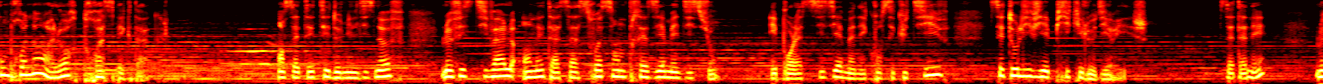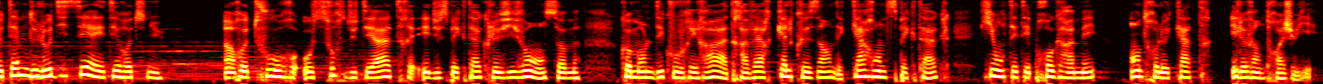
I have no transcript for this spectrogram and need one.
comprenant alors trois spectacles. En cet été 2019, le festival en est à sa 73e édition. Et pour la sixième année consécutive, c'est Olivier Pi qui le dirige. Cette année, le thème de l'Odyssée a été retenu. Un retour aux sources du théâtre et du spectacle vivant, en somme, comme on le découvrira à travers quelques-uns des 40 spectacles qui ont été programmés entre le 4 et le 23 juillet.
